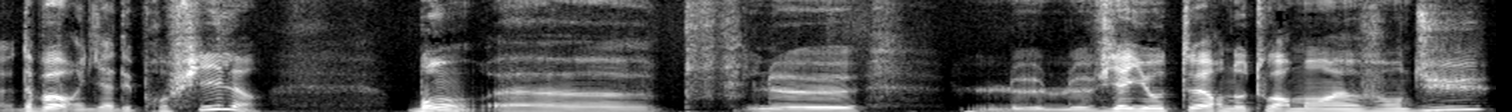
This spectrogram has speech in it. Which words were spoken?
D'abord, il y a des profils. Bon, euh, le, vieil auteur notoirement invendu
